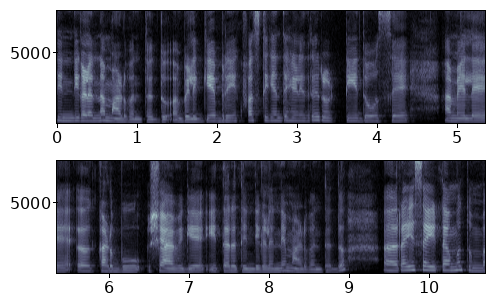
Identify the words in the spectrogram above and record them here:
ತಿಂಡಿಗಳನ್ನು ಮಾಡುವಂಥದ್ದು. ಬೆಳಿಗ್ಗೆ ಬ್ರೇಕ್ಫಾಸ್ಟಿಗೆ ಅಂತ ಹೇಳಿದರೆ ರೊಟ್ಟಿ, ದೋಸೆ, ಆಮೇಲೆ ಕಡುಬು, ಶಾವಿಗೆ ಈ ಥರ ತಿಂಡಿಗಳನ್ನೇ ಮಾಡುವಂಥದ್ದು. ರೈಸ್ ಐಟಮು ತುಂಬ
